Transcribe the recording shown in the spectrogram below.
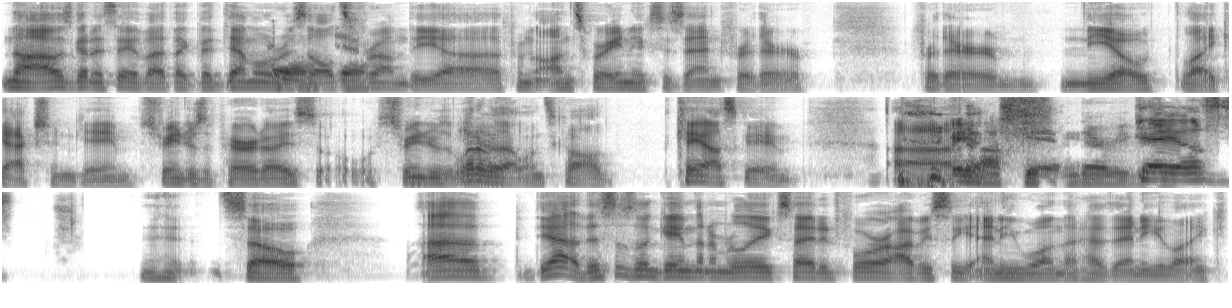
No, I was gonna say about like the demo Oh, results yeah. from the uh, from on Square Enix's end for their for their Nioh like action game, Strangers of Paradise, or Strangers, whatever Yeah. that one's called, Chaos game. Uh, Chaos game. There we go. Chaos. so uh yeah this is a game that i'm really excited for obviously anyone that has any like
